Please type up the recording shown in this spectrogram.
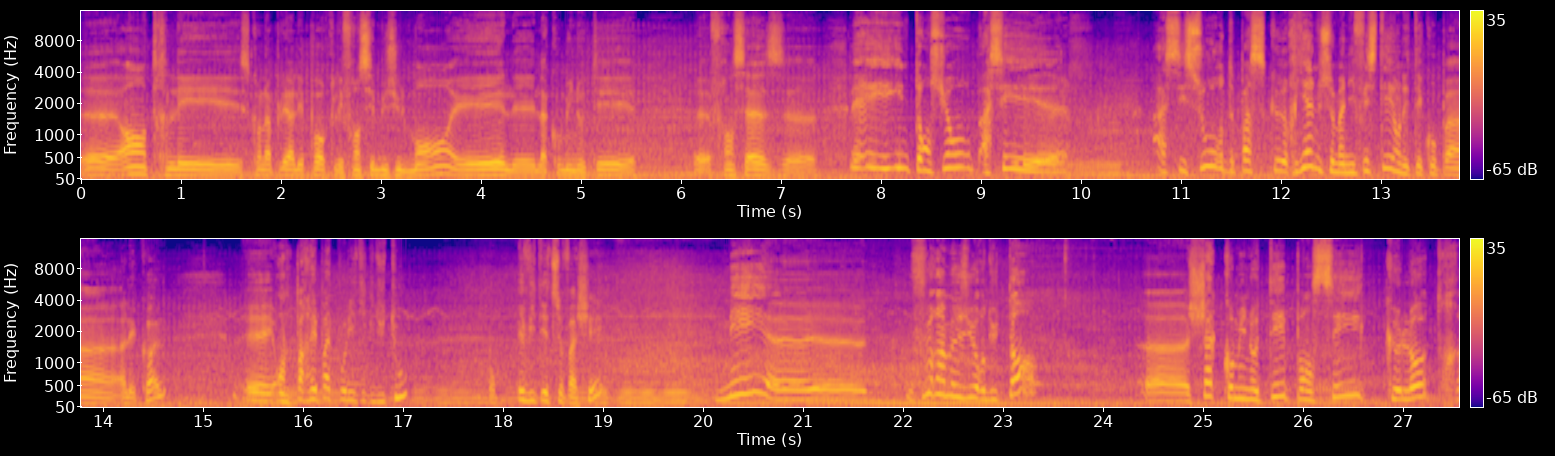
euh, entre les, ce qu'on appelait à l'époque les Français musulmans et la communauté euh, française. euh. une tension assez, assez sourde parce que rien ne se manifestait. On était copains à l'école et on ne parlait pas de politique du tout pour éviter de se fâcher. Mais au fur et à mesure du temps, chaque communauté pensait que l'autre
